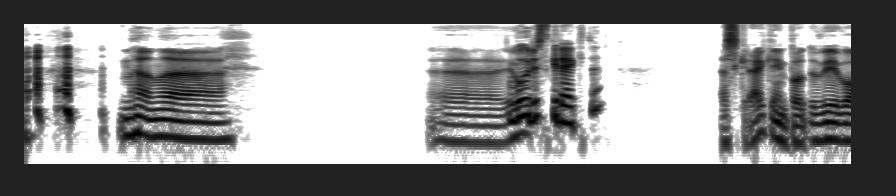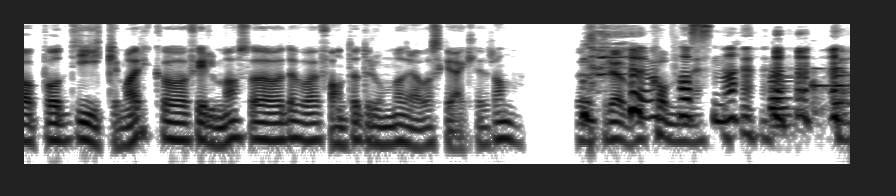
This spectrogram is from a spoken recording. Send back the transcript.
men øh, Uh, Hvor skrek du? Jeg skrek innpå Vi var på Dikemark og filma, så det var, jeg fant et rom og drev og skrek litt. Rann, for å prøve å komme Passende. ja.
